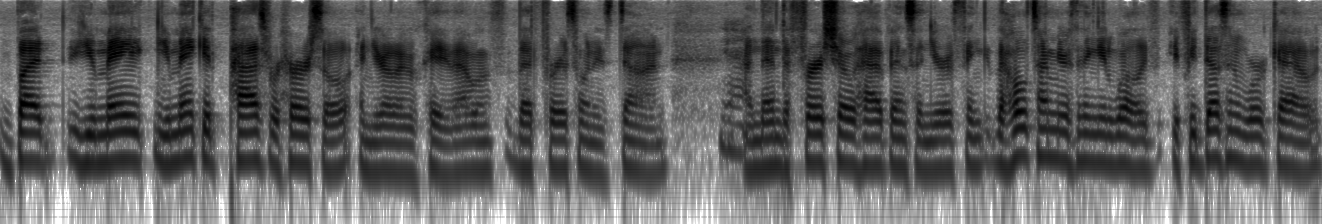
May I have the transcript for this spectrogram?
but you make you make it past rehearsal, and you're like, okay, that one, that first one is done. Yeah. And then the first show happens, and you're thinking the whole time you're thinking, well, if if it doesn't work out,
